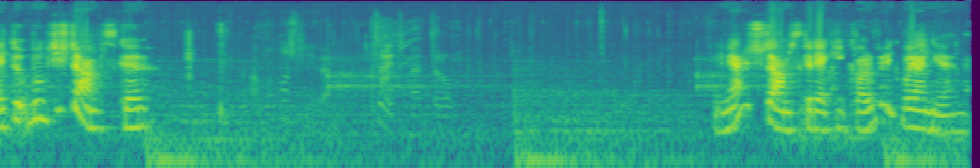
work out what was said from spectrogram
Ej, tu był gdzieś jumpscare. O, mo- możliwe. Treatment room. Miałeś jumpscare jakikolwiek? Bo ja nie, na Nie,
